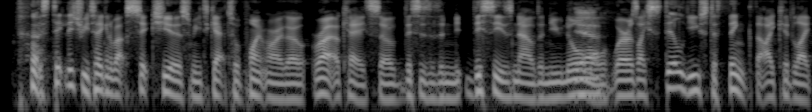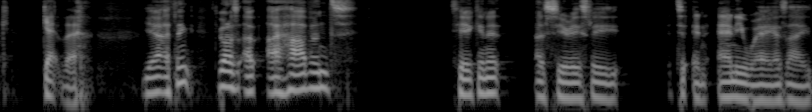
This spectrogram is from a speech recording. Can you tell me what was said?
it's t- literally taken about six years for me to get to a point where I go, right, okay, so this is the new, this is now the new normal. Yeah. Whereas I still used to think that I could like get there. Yeah, I think to be honest, I, I haven't taken it as seriously to, in any way as I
